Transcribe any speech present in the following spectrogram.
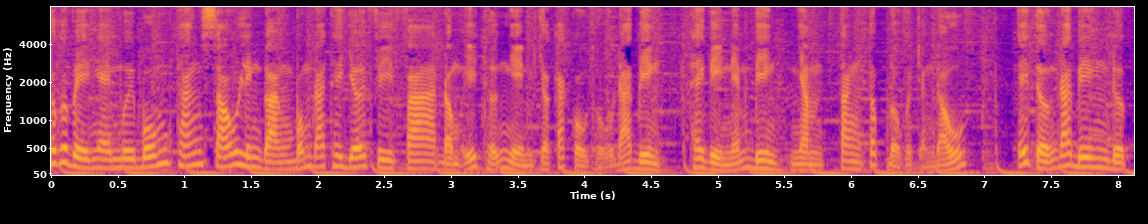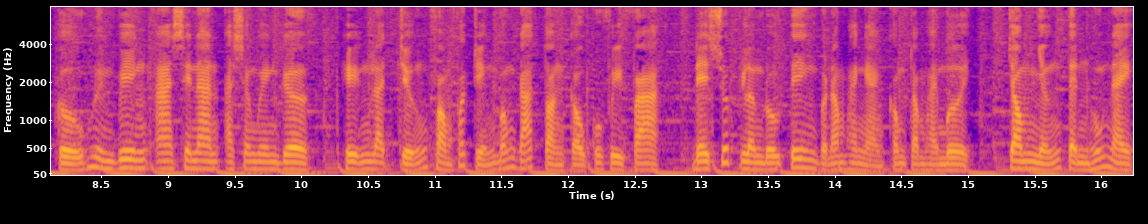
Thưa quý vị, ngày 14 tháng 6, Liên đoàn bóng đá thế giới FIFA đồng ý thử nghiệm cho các cầu thủ đá biên thay vì ném biên nhằm tăng tốc độ của trận đấu. Ý tưởng đá biên được cựu huấn luyện viên Arsenal Arsene Wenger, hiện là trưởng phòng phát triển bóng đá toàn cầu của FIFA, đề xuất lần đầu tiên vào năm 2020. Trong những tình huống này,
